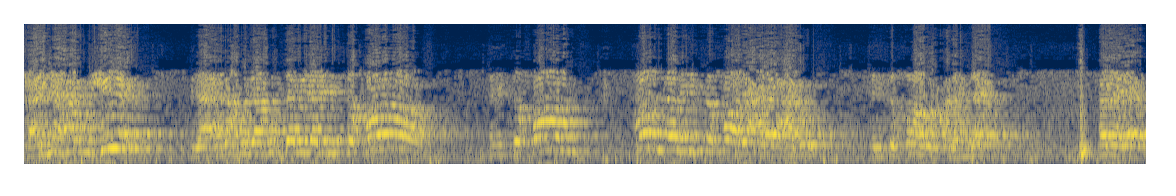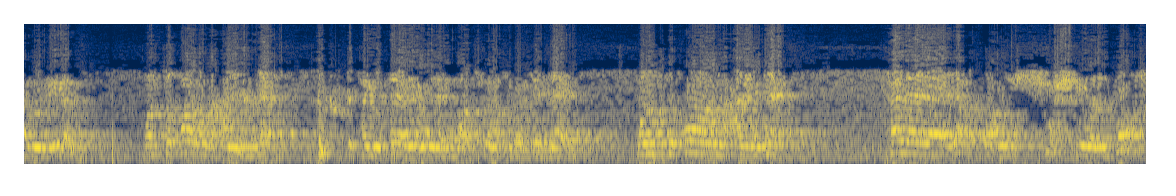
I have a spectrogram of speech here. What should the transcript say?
كأنها تشير إلى أنه لا بد من الانتصار انتصار قبل الانتصار على العدو. انتصار على النفس. فلا يأكل الربا. وانتصار على النفس فيسارع إلى المغفرة والجنات وانتصار على النفس فلا يخضع للشح والبخل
